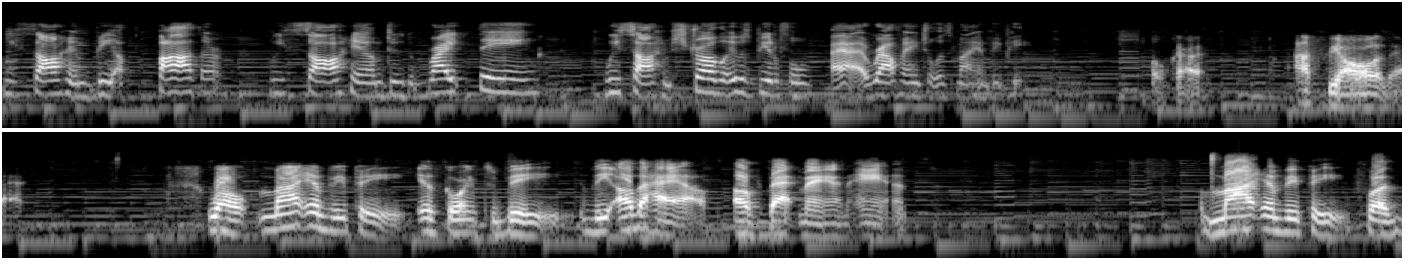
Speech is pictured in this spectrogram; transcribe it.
we saw him be a father, we saw him do the right thing, we saw him struggle. It was beautiful. Uh, Ralph Angel was my MVP. Okay. I see all of that. Well, my MVP is going to be the other half of Batman and my MVP for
